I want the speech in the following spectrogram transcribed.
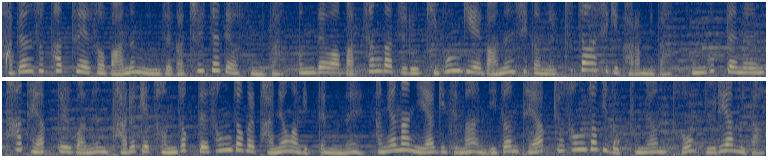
다변수 파트에서 많은 문제가 출제되었습니다. 건대와 마찬가지로 기본기에 많은 시간을 투자하시기 바랍니다. 동국대는 타 대학들과는 다르게 전적대 성적을 반영하기 때문에 당연한 이야기지만 이전 대학교 성적이 높으면 더욱 유리합니다.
